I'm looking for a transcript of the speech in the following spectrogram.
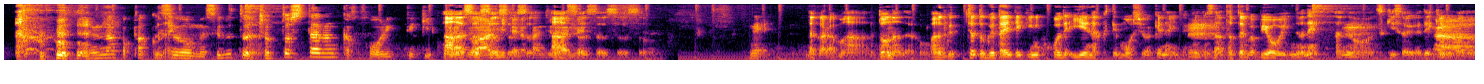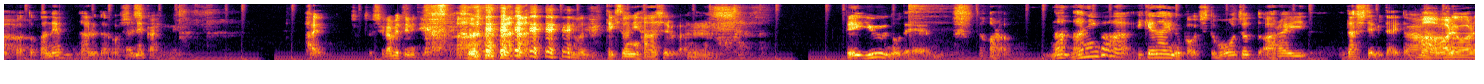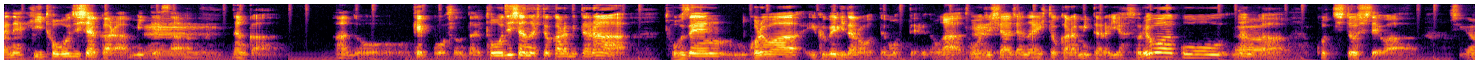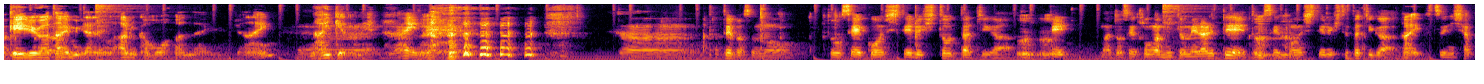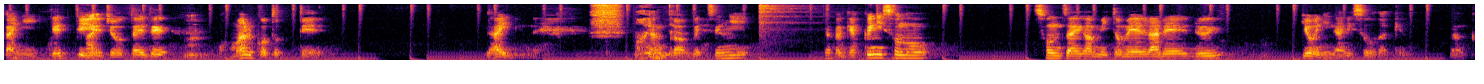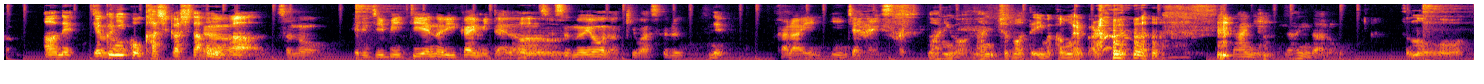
なんかパックスを結ぶと、ちょっとしたなんか法律的効があるみたいな感じだよねあそう。そうそうそうね。だからまあどうなんだろう、まあ、ぐちょっと具体的にここで言えなくて申し訳ないんだけどさ、う例えば病院のねあの、うん。付き添いができるかどうかとかねあるだろうしね。確かにね。はい。ちょっと調べてみてください。今適当に話してるからね、うん。っていうので、だから、な、何がいけないのかをちょっともうちょっと洗い出してみたいと。あー。まあ我々ね、非当事者から見てさ、うん。なんか、あの、結構その、だ当事者の人から見たら、当然、これは行くべきだろうって思ってるのが、当事者じゃない人から見たら、いや、それはこう、なんか、こっちとしては、違う受け入れがたいみたいなのがあるかもわかんないんじゃない？ないけどね。うんないね。うん例えばその、同性婚してる人たちが、うんうん。で、まあ、同性婚が認められて、同性婚してる人たちがはい。普通に社会にいてってはいいう状態でうん。困ることってないね。ないなんんかだよね。別に、なんか逆にその存在が認められるようになりそうだけど、なんか、あ、ね、逆にこう可視化した方が、その LGBT への理解みたいなのが進むような気はするね、からいいんじゃないですか。何が、何、ちょっと待って、今考えるから。何何だろその、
